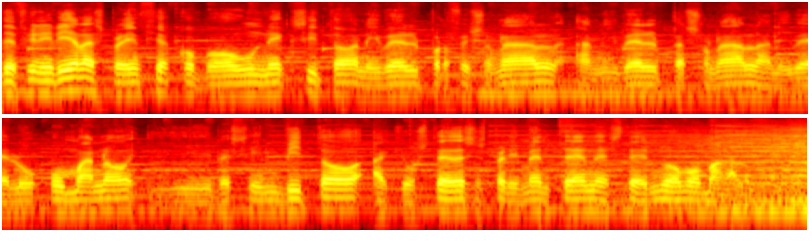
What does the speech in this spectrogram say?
Definiría la experiencia como un éxito a nivel profesional, a nivel personal, a nivel humano y les invito a que ustedes experimenten este nuevo Magaluf.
